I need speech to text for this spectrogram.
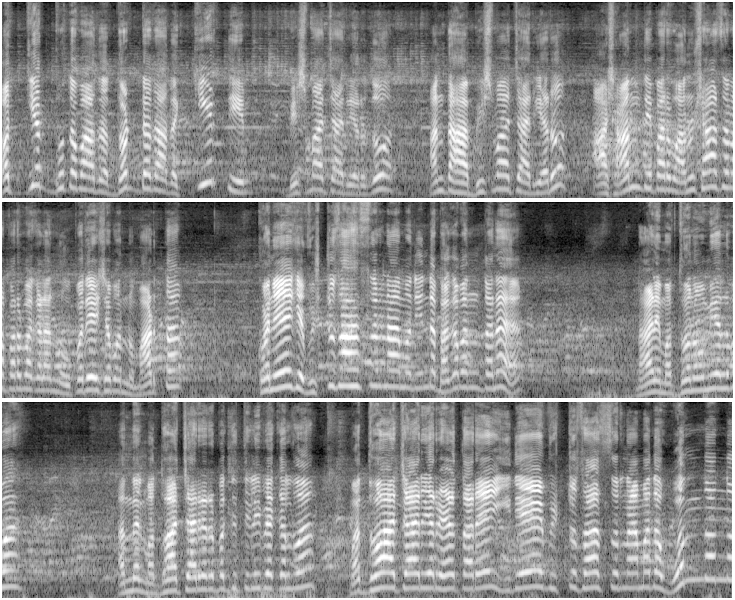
ಅತ್ಯದ್ಭುತವಾದ, ದೊಡ್ಡದಾದ ಕೀರ್ತಿ ಭೀಷ್ಮಾಚಾರ್ಯರದು. ಅಂತಹ ಭೀಷ್ಮಾಚಾರ್ಯರು ಆ ಶಾಂತಿ ಪರ್ವ, ಅನುಶಾಸನ ಪರ್ವಗಳನ್ನು ಉಪದೇಶವನ್ನು ಮಾಡ್ತಾ, ಕೊನೆಗೆ ವಿಷ್ಣು ಸಹಸ್ರನಾಮದಿಂದ ಭಗವಂತನ ನಾಳೆ ಮಧ್ವನವಮಿ ಅಲ್ವಾ? ಅಂದಮೇಲೆ ಮಧ್ವಾಚಾರ್ಯರ ಬಗ್ಗೆ ತಿಳಿಬೇಕಲ್ವಾ? ಮಧ್ವಾಚಾರ್ಯರು ಹೇಳ್ತಾರೆ, ಇದೇ ವಿಷ್ಣು ಸಹಸ್ರನಾಮದ ಒಂದೊಂದು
